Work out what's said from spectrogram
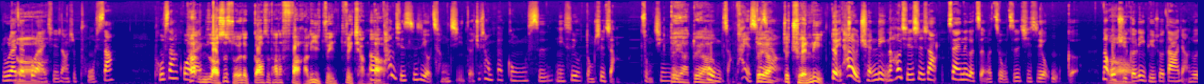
如来再过来，其实上是菩萨。菩萨过来，老师所谓的高，是他的法力最最强大。他们其实是有层级的，就像办公司，你是有董事长。总经理对呀对呀，部长他也是这样，就权力，对他有权力。然后其实事实上，在那个整个组织其实有五个。那我举个例，比如说大家讲说，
